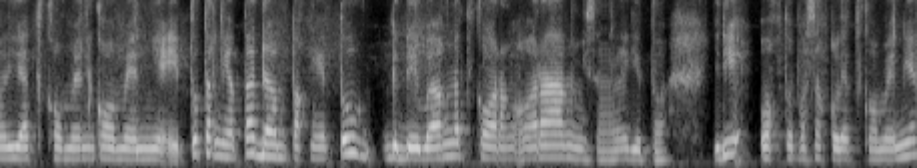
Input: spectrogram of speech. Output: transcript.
ngelihat komen-komennya itu ternyata dampaknya tuh gede banget ke orang-orang misalnya gitu. Jadi waktu pas aku lihat komennya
